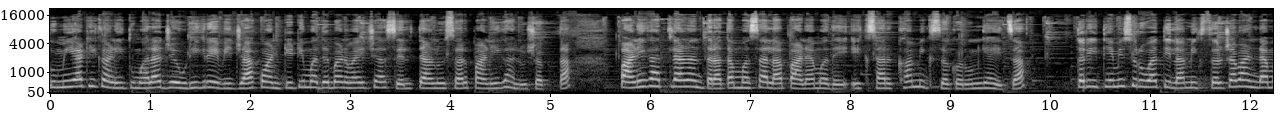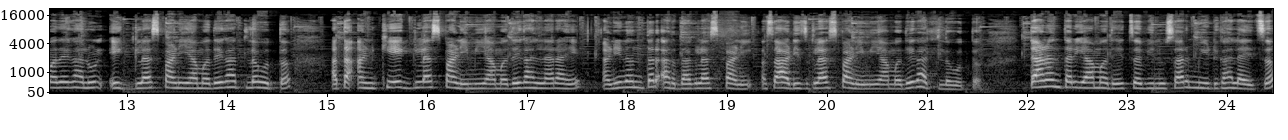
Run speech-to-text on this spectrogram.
तुम्ही या ठिकाणी तुम्हाला जेवढी ग्रेव्ही ज्या क्वांटिटीमध्ये बनवायची असेल त्यानुसार पाणी घालू शकता. पाणी घातल्यानंतर आता मसाला पाण्यामध्ये एकसारखा मिक्स करून घ्यायचा. तर इथे मी सुरुवातीला मिक्सरच्या भांड्यामध्ये घालून एक ग्लास पाणी यामध्ये घातलं होतं. आता आणखी एक ग्लास पाणी मी यामध्ये घालणार आहे आणि नंतर अर्धा ग्लास पाणी असं अडीच ग्लास पाणी मी यामध्ये घातलं होतं. त्यानंतर यामध्ये चवीनुसार मीठ घालायचं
